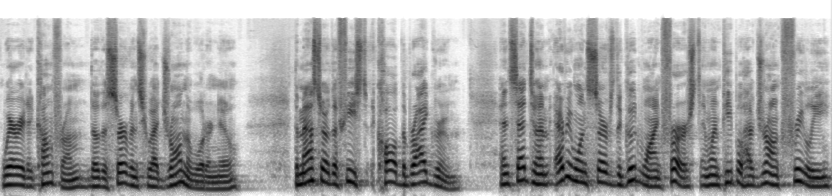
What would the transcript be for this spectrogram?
where it had come from, though the servants who had drawn the water knew, the master of the feast called the bridegroom and said to him, Everyone serves the good wine first, and when people have drunk freely,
